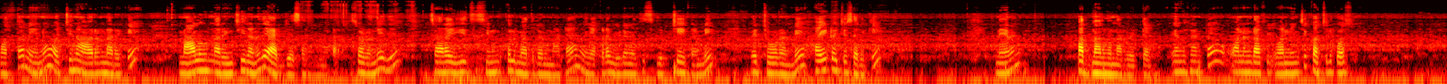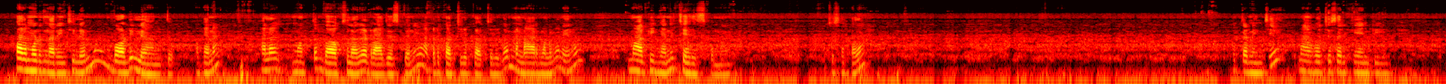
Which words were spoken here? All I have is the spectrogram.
మొత్తం నేను వచ్చిన ఆరున్నరకి నాలుగున్నర ఇంచీలు అనేది యాడ్ చేశాను అనమాట చూడండి ఇది చాలా ఈజీ సింపుల్ మెథడ్ అనమాట మీరు ఎక్కడ వీడియోని అయితే స్లిప్ చేయకండి. మీరు చూడండి హైట్ వచ్చేసరికి నేను పద్నాలుగున్నర పెట్టాను. ఎందుకంటే one and half one inch ఖర్చుల కోసం. పదమూడున్నర ఇంచులేమో బాడీ లెంత్ ఓకేనా? అలా మొత్తం బాక్స్ లాగా డ్రా చేసుకొని అక్కడ ఖర్చులు ఖర్చులుగా నార్మల్గా నేను మార్కింగ్ అనేది చేసేసుకున్నాను. చూసారు కదా? ఇక్కడ నుంచి నాకు వచ్చేసరికి ఏంటి?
